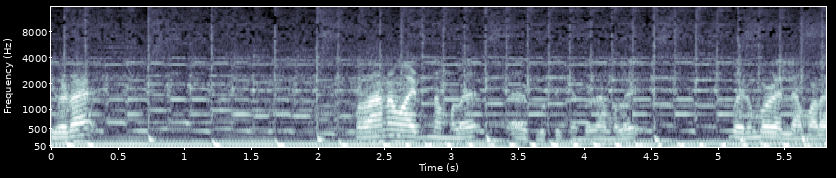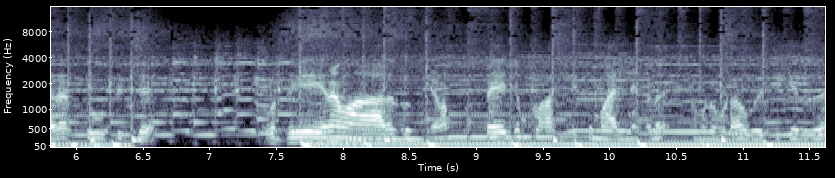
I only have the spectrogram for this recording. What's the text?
ഇവിടെ പ്രധാനമായിട്ടും നമ്മൾ സൂക്ഷിക്കേണ്ടത് നമ്മൾ വരുമ്പോഴെല്ലാം വളരെ സൂക്ഷിച്ച് വൃത്തിഹീനമാകാതെ സൂക്ഷിക്കണം പ്രത്യേകിച്ചും പ്ലാസ്റ്റിക് മാലിന്യങ്ങൾ നമ്മളിവിടെ ഉപേക്ഷിക്കരുത്.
